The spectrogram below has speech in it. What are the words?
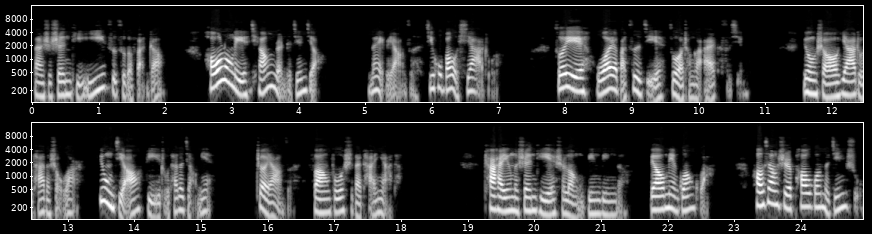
但是身体一次次的反张，喉咙里强忍着尖叫。那个样子几乎把我吓住了，所以我也把自己做成个 X 型，用手压住他的手腕，用脚抵住他的脚面，这样子仿佛是在弹压他。查海英的身体是冷冰冰的，表面光滑，好像是抛光的金属。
